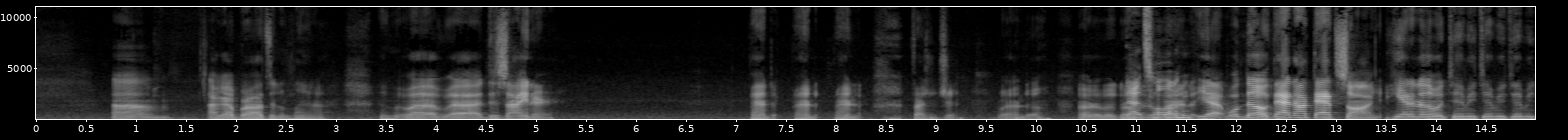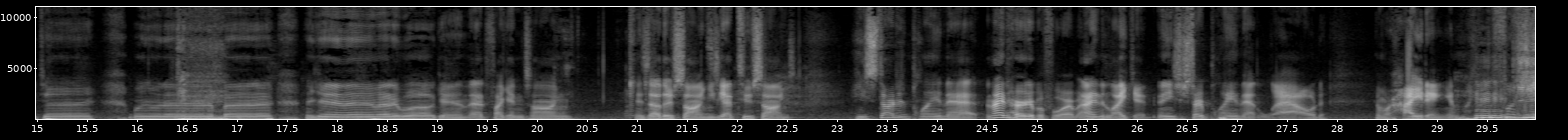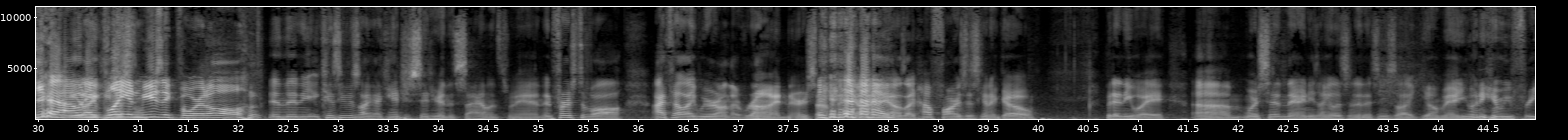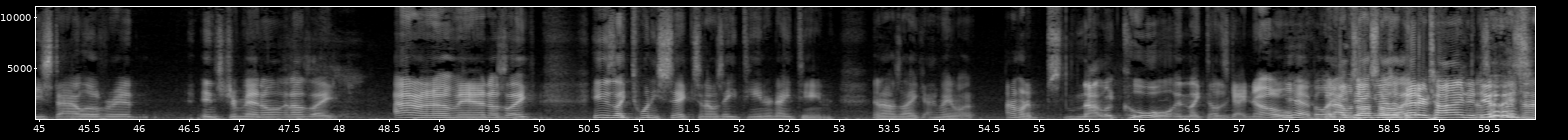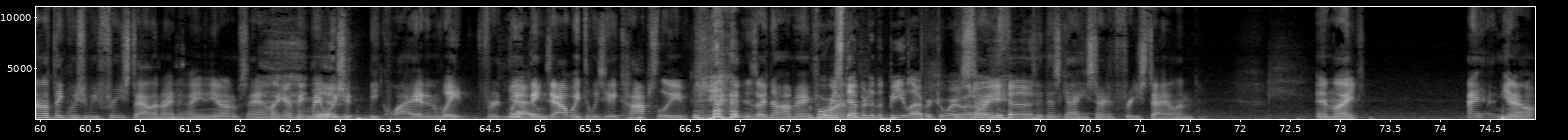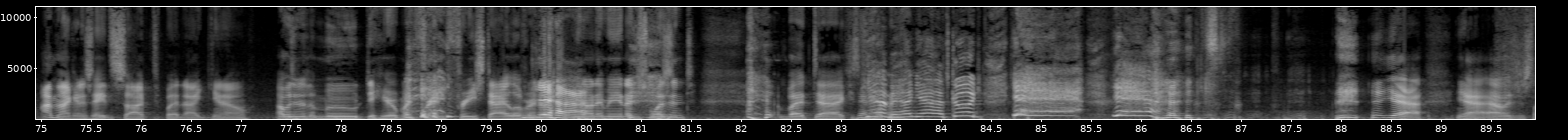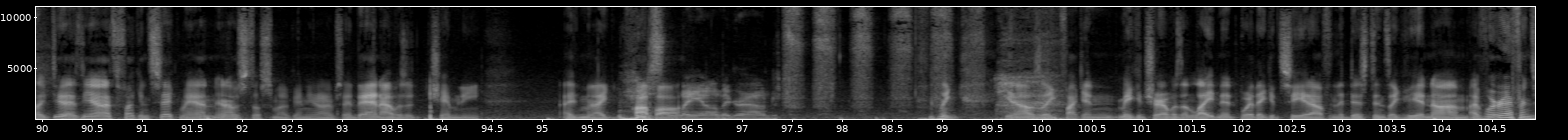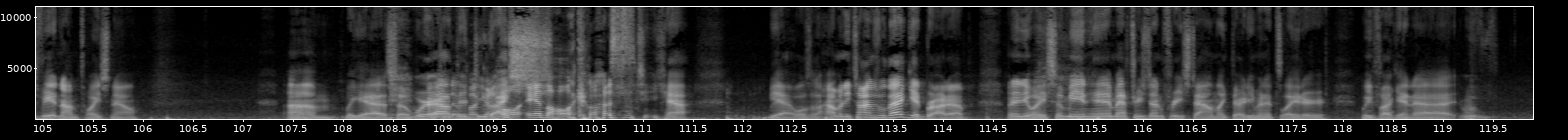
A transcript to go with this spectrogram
um, I got broads in Atlanta. Uh, uh, Desiigner. Panda, panda, panda, fashion shit. Panda. That song? Yeah, well, no, that not that song. He had another one. Timmy, Timmy, Timmy Turner. Everybody walking. That fucking song. His other song. He's got two songs. He started playing that, and I'd heard it before, but I didn't like it. And he just started playing that loud, and we're hiding. And I'm like, what the fuck is Yeah, what like, are you playing just- music for at all? and then because he, was like, I can't just sit here in the silence, man. And first of all, I felt like we were on the run or something. You know I, mean? I was like, how far is this gonna go? But anyway, um, we're sitting there, and he's like, listen to this. And he's like, yo, man, you want to hear me freestyle over it, instrumental? And I was like, I don't know, man. I was like, he was like 26, and I was 18 or 19, and I was like, I mean? I don't want to not look cool and like tell this guy no. Yeah, but like, I was also there's like, a better time to do like, it. Listen, I don't think we should be freestyling right now. You know what I'm saying? Like, I think maybe Yeah. we should be quiet and wait for wait Yeah. things out. Wait till we see the cops leave. He's like, no, man. Before we on." step into the beat laboratory, He why don't we? Uh, dude, this guy, he started freestyling, and like, I, you know, I'm not gonna say it sucked, but like, you know, I wasn't in the mood to hear my friend freestyle over another. Yeah. You know what I mean? I just wasn't. But because that yeah, happened- man, yeah, it's good. Yeah, yeah. yeah, yeah. I was just like, dude, that's, you know, that's fucking sick, man. And I was still smoking. You know what I'm saying? Then I was a chimney. I mean, like Just Papa, laying on the ground. like you know, I was like fucking making sure I wasn't lighting it where they could see it off in the distance, like Vietnam. I've referenced Vietnam twice now. Um, but yeah, so we're and out the there, dude. Hol- s- and the Holocaust. yeah. Yeah, well, how many times will that get brought up? But anyway, so me and him, after he's done freestyling, like 30 minutes later, we fucking, uh,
